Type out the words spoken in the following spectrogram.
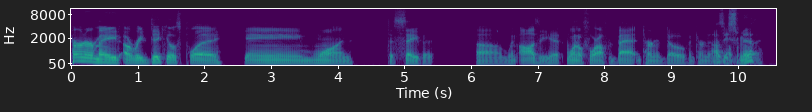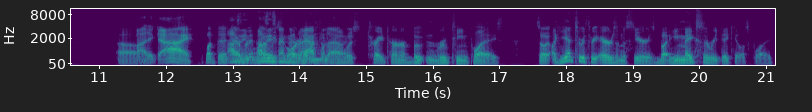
Turner made a ridiculous play game one to save it. Um, when Ozzie hit 104 off the bat and Turner dove and turned it. into a Ozzie double Smith? play. Um, My guy. but then Ozzie- every run Ozzie we scored after that was Trey Turner booting routine plays. So like he had two or three errors in the series, but he makes the ridiculous plays.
